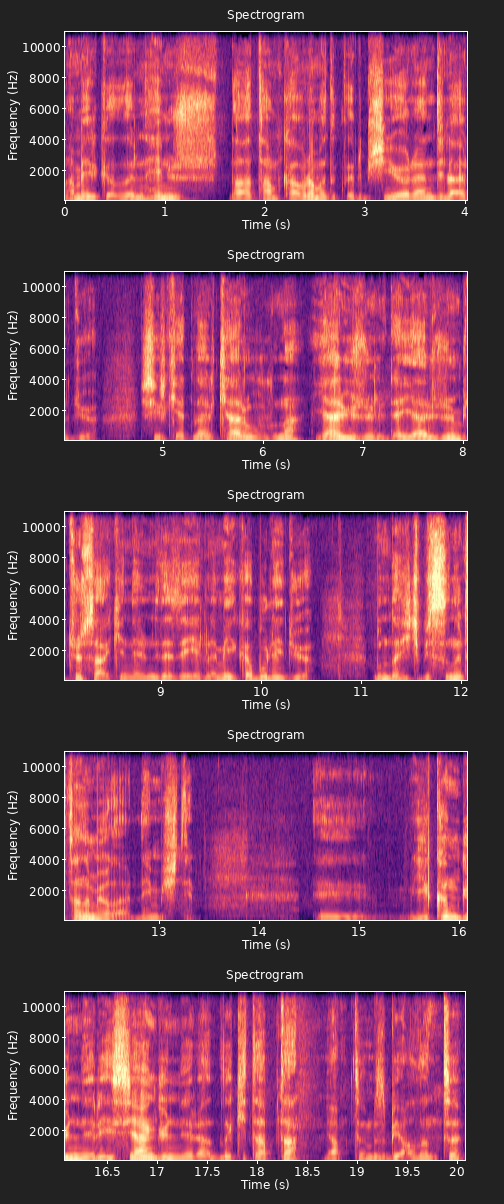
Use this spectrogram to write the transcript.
Amerikalıların henüz daha tam kavramadıkları bir şeyi öğrendiler diyor. Şirketler kar uğruna yeryüzünü de yeryüzünün bütün sakinlerini de zehirlemeyi kabul ediyor. Bunda hiçbir sınır tanımıyorlar demişti. Ee, Yıkım Günleri, İsyan Günleri adlı kitaptan yaptığımız bir alıntı.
